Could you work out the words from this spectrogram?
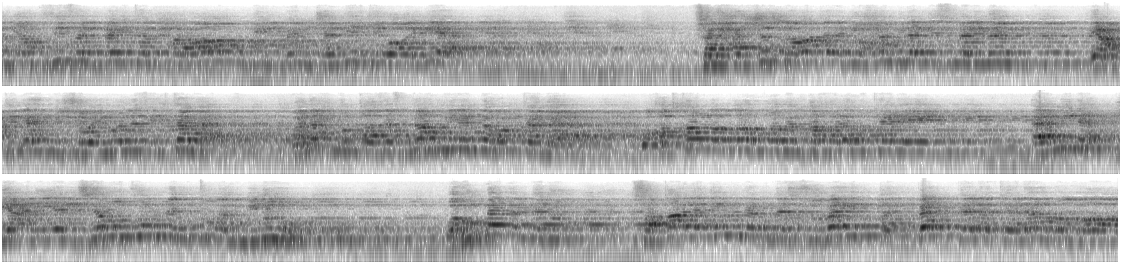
أن يقذف البيت الحرام بالمنجنيق وغيرها فالحجاج أراد أن يحمل الإثم لمن؟ لعبد الله بن الزبير والذي احتمى ونحن قذفناه لأنه احتمى. وقد قال الله ومن دخله كان آمنا يعني يلزمكم أن تؤمنوه. وهم ما أمنوا؟ فقال إن ابن الزبير قد بدل كلام الله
